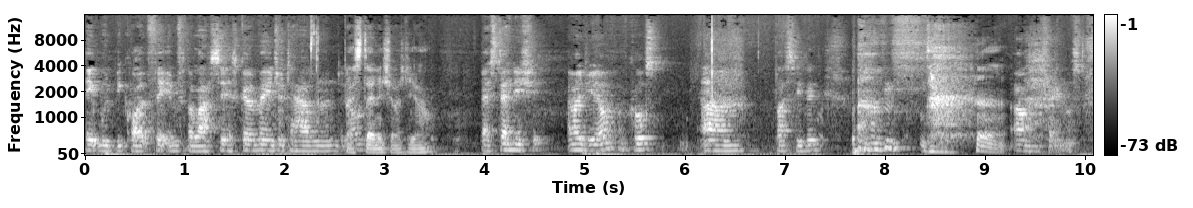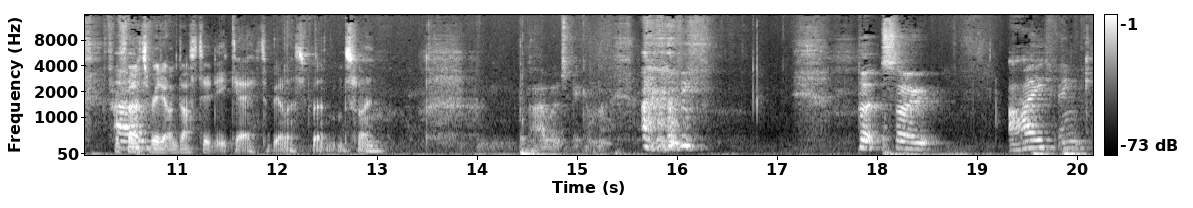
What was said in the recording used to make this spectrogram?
it would be quite fitting for the last CSGO major to have an underdog. Best Danish RGL. Best Danish IGL, of course. Um, Blast TV. Um, oh, I'm shameless. Prefer Um, to read it on Dust 2 DK, to be honest, but it's fine. I won't speak on that. Um, but so, I think,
